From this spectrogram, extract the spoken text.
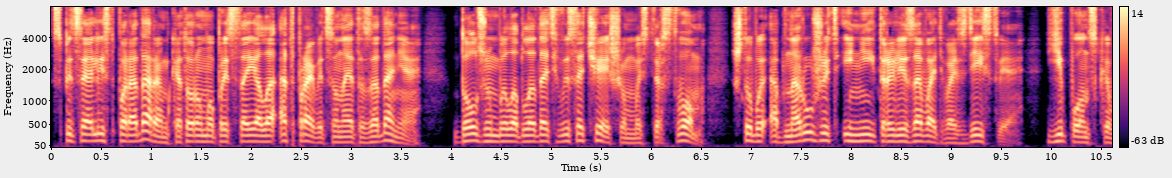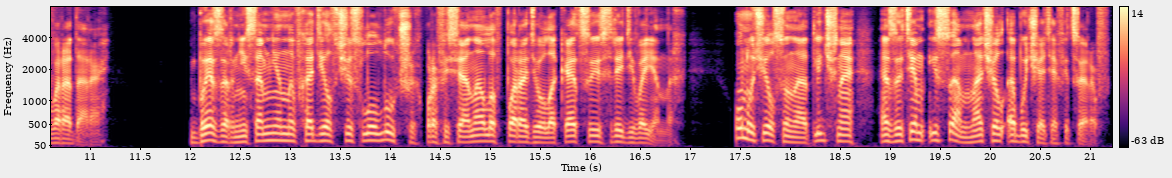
Специалист по радарам, которому предстояло отправиться на это задание, должен был обладать высочайшим мастерством, чтобы обнаружить и нейтрализовать воздействие японского радара. Безер, несомненно, входил в число лучших профессионалов по радиолокации среди военных. Он учился на отлично, а затем и сам начал обучать офицеров.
